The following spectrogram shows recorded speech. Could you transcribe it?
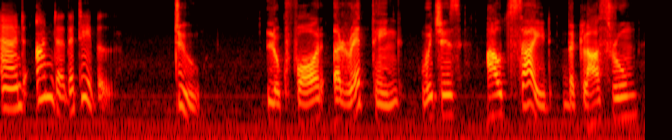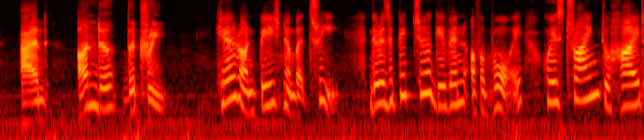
and under the table. 2. Look for a red thing which is outside the classroom and under the tree. Here on page number 3, there is a picture given of a boy who is trying to hide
